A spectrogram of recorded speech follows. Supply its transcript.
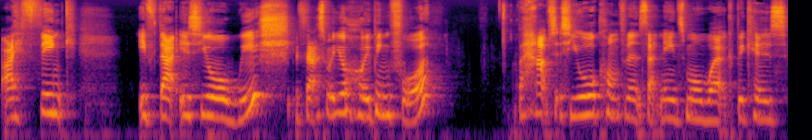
I think if that is your wish, if that's what you're hoping for, perhaps it's your confidence that needs more work because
